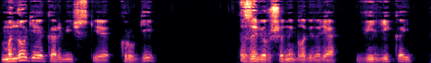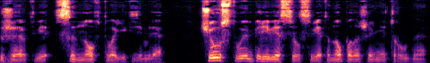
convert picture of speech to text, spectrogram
Многие кармические круги завершены благодаря великой жертве сынов твоих, земля. Чувствуем перевес сил света, но положение трудное.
